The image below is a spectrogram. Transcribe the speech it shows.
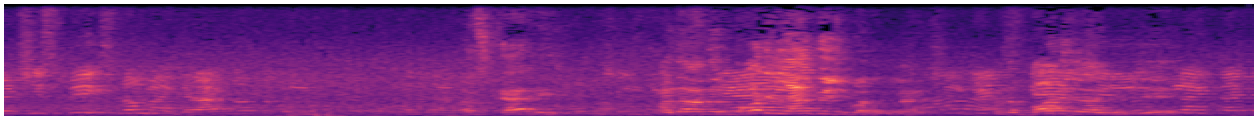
When she speaks, no, my grandmother will look at like that. That's scary. அந்த. பாடி லாங்குவேஜ் பாருங்களேன் அந்த body language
